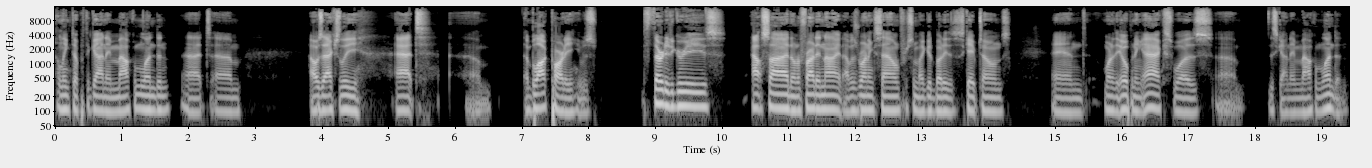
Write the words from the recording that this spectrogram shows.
I linked up with a guy named Malcolm London at um, I was actually at um, a block party. It was 30 degrees outside on a Friday night. I was running sound for some of my good buddies, Escape Tones, and one of the opening acts was um, this guy named Malcolm London,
